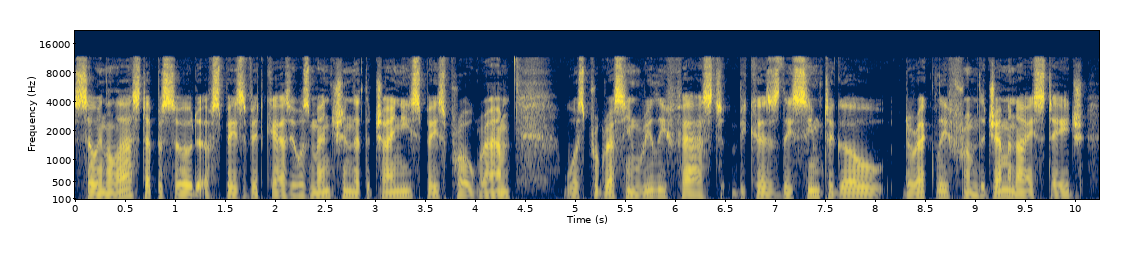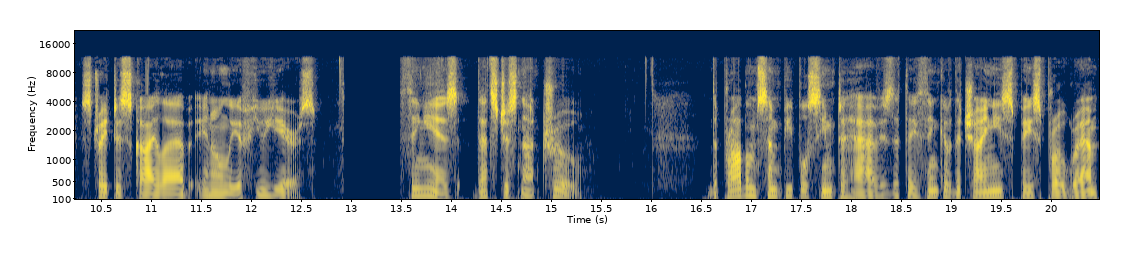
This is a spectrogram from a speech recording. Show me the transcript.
So in the last episode of Space Vidcast, it was mentioned that the Chinese space program was progressing really fast because they seemed to go directly from the Gemini stage straight to Skylab in only a few years. Thing is, that's just not true. The problem some people seem to have is that they think of the Chinese space program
